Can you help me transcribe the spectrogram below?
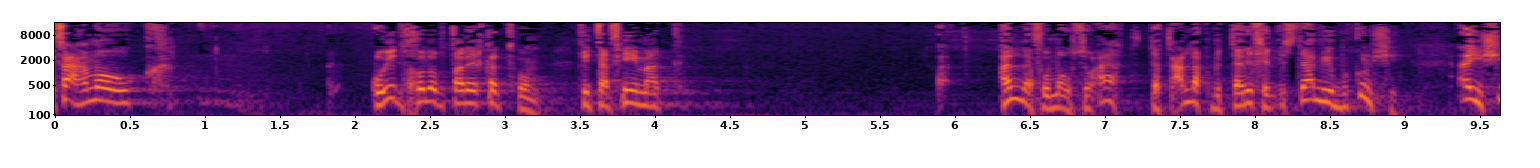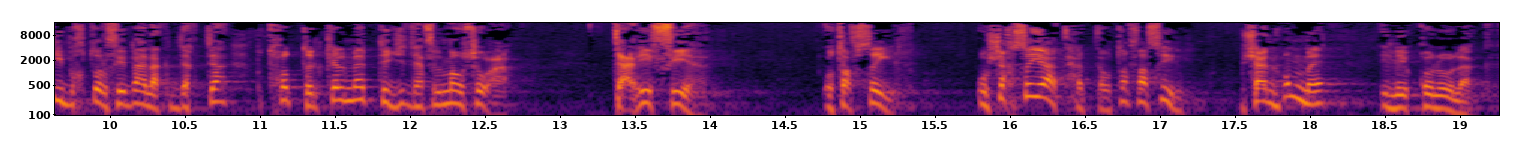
يفهموك ويدخلوا بطريقتهم في تفهيمك. ألفوا موسوعات تتعلق بالتاريخ الإسلامي وبكل شيء. أي شيء بيخطر في بالك بدك بتحط الكلمة بتجدها في الموسوعة. تعريف فيها وتفصيل وشخصيات حتى وتفاصيل مشان هم اللي يقولوا لك.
